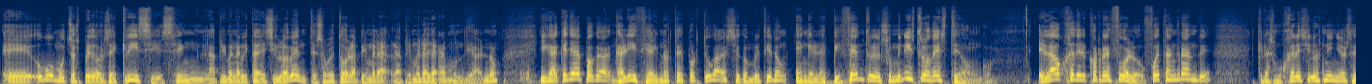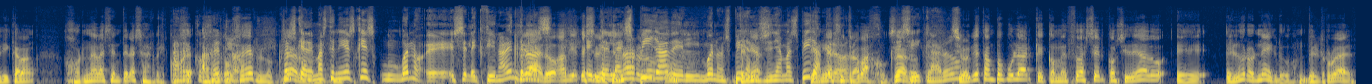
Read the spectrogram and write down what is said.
eh, hubo muchos periodos de crisis en la primera mitad del siglo XX, sobre todo la primera, la primera Guerra Mundial. ¿no? Y en aquella época Galicia y norte de Portugal se convirtieron en el epicentro del suministro de este hongo. El auge del cornezuelo fue tan grande que las mujeres y los niños dedicaban jornadas enteras a, recogerlo. Claro. es que además tenías que bueno eh, seleccionar entre, la espiga del bueno espiga no se llama espiga tenía su trabajo claro. se volvió tan popular que comenzó a ser considerado eh, el oro negro del rural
